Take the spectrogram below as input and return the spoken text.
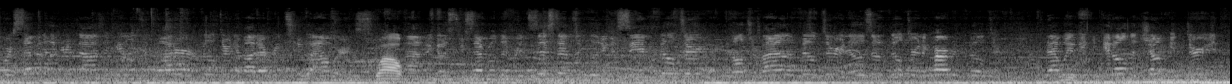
over 700,000 gallons of water are filtered about every two hours. Wow. Um, it goes through several different systems, including a sand filter, an ultraviolet filter, an ozone filter, and a carbon filter. That way we can get all the junk and dirt and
